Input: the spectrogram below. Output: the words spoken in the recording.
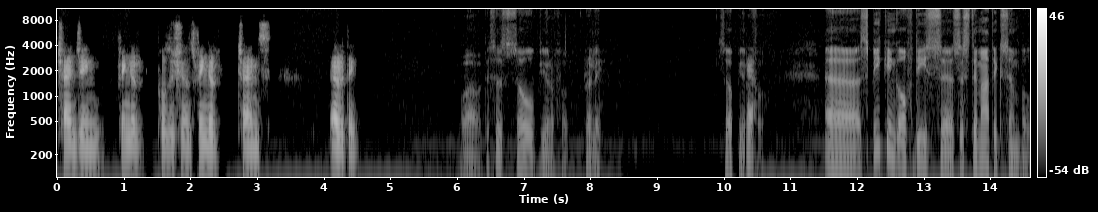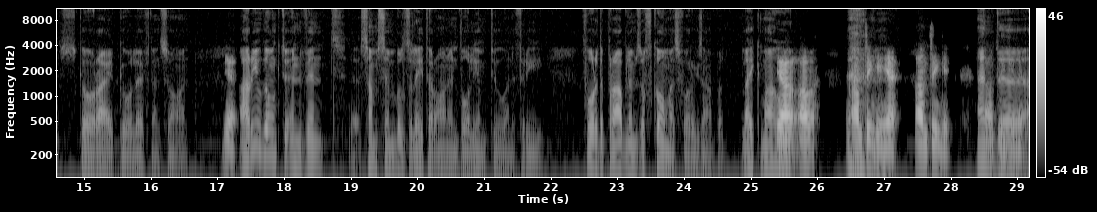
changing finger positions, finger chains, everything. Wow. This is so beautiful. Really. So Yeah. beautiful. Uh, speaking of these uh, systematic symbols, go right, go left, and so on, Yeah. are you going to invent uh, some symbols later on in volume 2 and 3 for the problems of commas, for example? Like Yeah, Mahu. I'm, I'm thinking, yeah, I'm thinking. I'm And thinking, uh, yeah.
